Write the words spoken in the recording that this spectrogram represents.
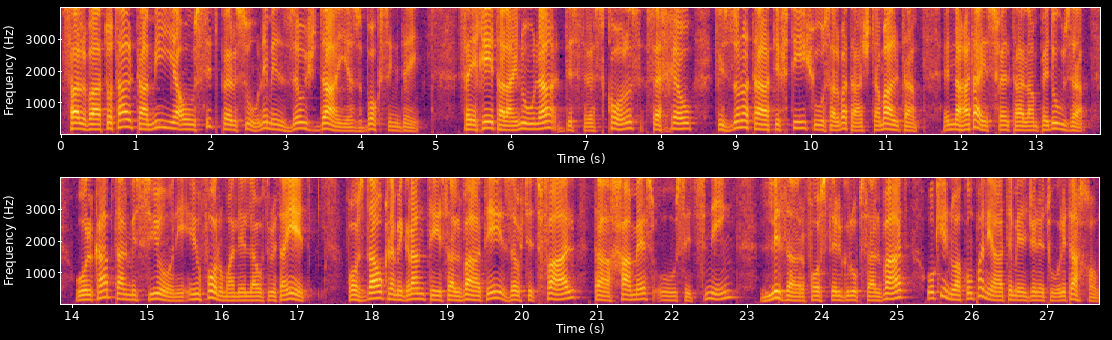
salva total ta' 106 persuni minn żewġ dgħajjes Boxing Day. Sejħiet għal għajnuna, distress calls, seħħew fiż-żona ta' tiftix u salvataġġ ta' Malta, in-naħa ta' isfel ta' Lampedusa, u l-Kap tal-Missjoni informa lill-awtoritajiet Fost dawk l-emigranti salvati, żewġt itfal ta' ħames u sitt snin, l-iżgħar fost il-grupp salvat, u kienu akkumpanjati mill-ġenituri tagħhom.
